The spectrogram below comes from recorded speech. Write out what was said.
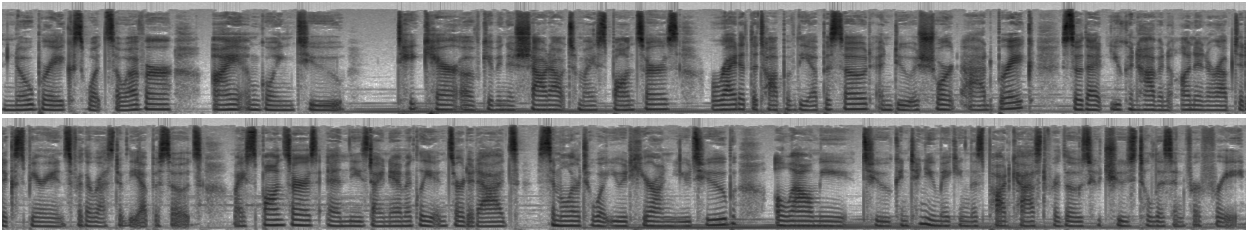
no breaks whatsoever, I am going to take care of giving a shout out to my sponsors right at the top of the episode and do a short ad break so that you can have an uninterrupted experience for the rest of the episodes. My sponsors and these dynamically inserted ads, similar to what you would hear on YouTube, allow me to continue making this podcast for those who choose to listen for free.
